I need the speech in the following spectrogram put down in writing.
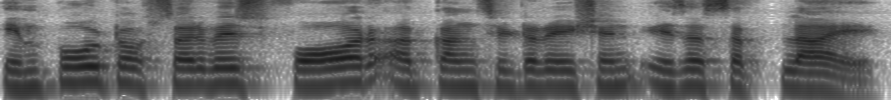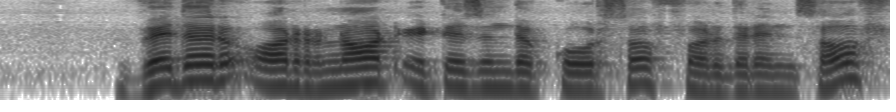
import of service for a consideration is a supply whether or not it is in the course of furtherance of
